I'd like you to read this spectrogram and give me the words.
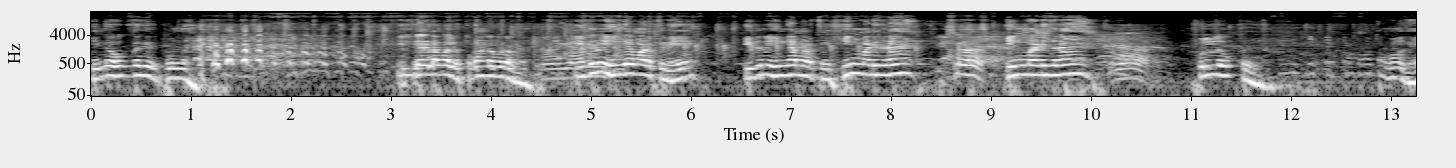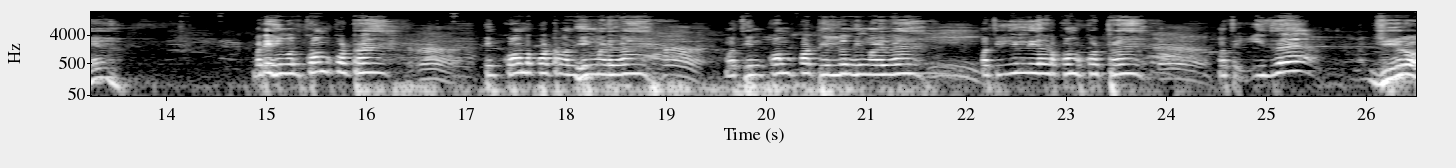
ಹಿಂಗೆ ಹೋಗ್ತದೆ ಇದು ಪೂರ್ಣ. ಇಲ್ಲಿ ಎರಡವಲ್ಲ ತಗೊಂಡ ಬಿಡೋಣ. ಇದನ್ನು ಹಿಂಗೆ ಮಾಡ್ತೀನಿ ಇದನ್ನು ಹಿಂಗೆ ಮಾಡ್ತೀನಿ ಹಿಂಗೆ ಮಾಡಿದ್ರೆ? ಹಿಂಗೆ ಮಾಡಿದ್ರೆ? ಫುಲ್ ಹೋಗ್ತದೆ. ಹೋದೆ. ಬರೀ ಹಿಂಗೆ ಒಂದು ಕೊಂಬ್ ಕೊಟ್ರ? ಹಿಂಗೆ ಕೊಂಬ್ ಕೊಟ್ರ ಒಂದು ಹಿಂಗೆ ಮಾಡಿದ್ರ? ಮತ್ತು ಹಿಂಗೆ ಕೊಂಬ್ ಕೊಟ್ಟು ಇಲ್ಲೊಂದು ಹಿಂಗೆ ಮಾಡಿದ್ರ? ಮತ್ತು ಇಲ್ಲಿ ಎರಡು ಕೊಂಬ್ ಕೊಟ್ರ? ಮತ್ತು ಇದ ಜೀರೋ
